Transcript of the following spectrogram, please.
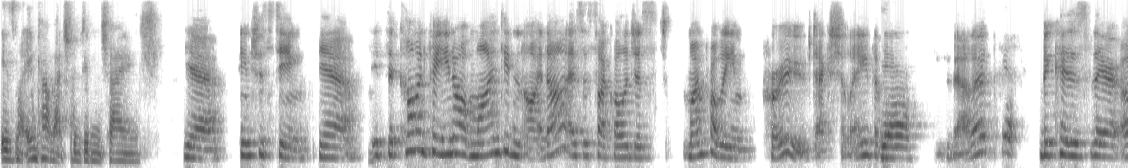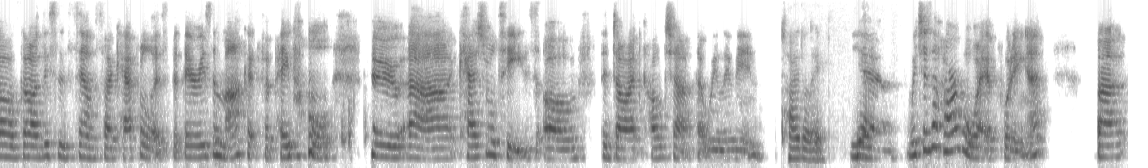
is my income actually didn't change. Yeah, interesting. Yeah, it's a common fear. You know what? Mine didn't either. As a psychologist, mine probably improved actually. The yeah. about it. Yeah. Because there, oh God, this is, sounds so capitalist, but there is a market for people who are casualties of the diet culture that we live in. Totally. Yeah, yeah. which is a horrible way of putting it. But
